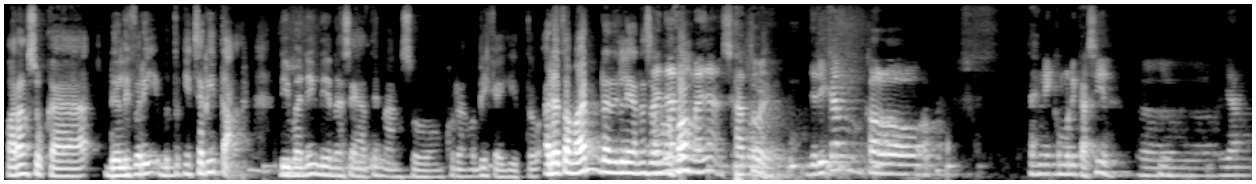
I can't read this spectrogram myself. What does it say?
orang suka delivery bentuknya cerita dibanding dinasehatin langsung kurang lebih kayak gitu. Ada tambahan dari Liana sama Nanya nanya satu ya. Jadi kan kalau apa teknik komunikasi ya, eh, yang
